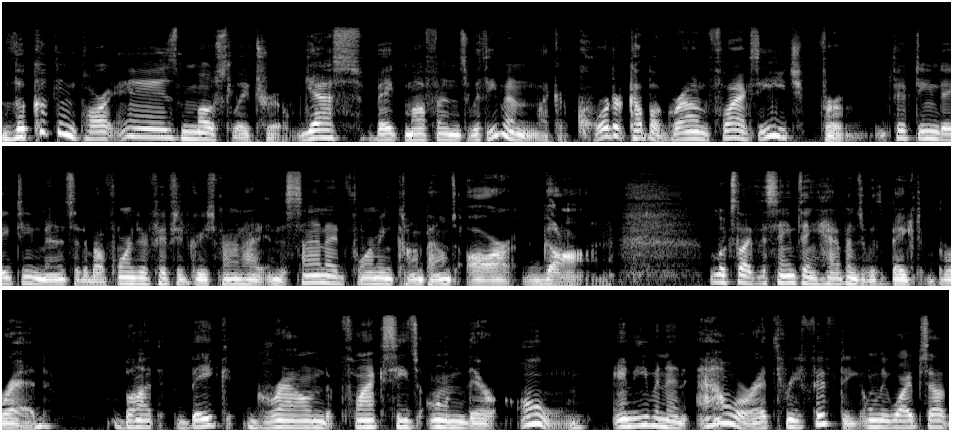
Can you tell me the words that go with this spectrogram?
The cooking part is mostly true. Yes, bake muffins with even like a quarter cup of ground flax each for 15 to 18 minutes at about 450 degrees Fahrenheit, and the cyanide-forming compounds are gone. Looks like the same thing happens with baked bread, but bake ground flax seeds on their own, and even an hour at 350 only wipes out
